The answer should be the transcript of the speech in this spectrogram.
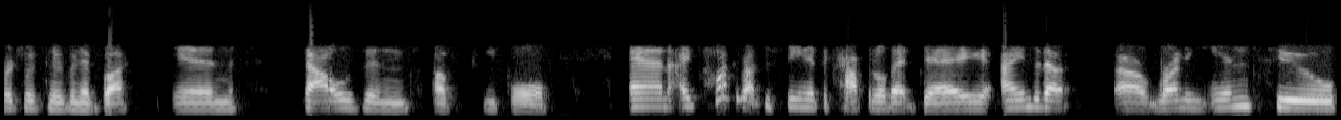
pro-choice movement had bussed in thousands of people and I talked about the scene at the Capitol that day. I ended up uh, running into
